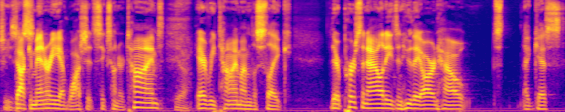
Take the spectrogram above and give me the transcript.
Jesus. documentary. I've watched it 600 times. Yeah. Every time I'm just like, their personalities and who they are and how, I guess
